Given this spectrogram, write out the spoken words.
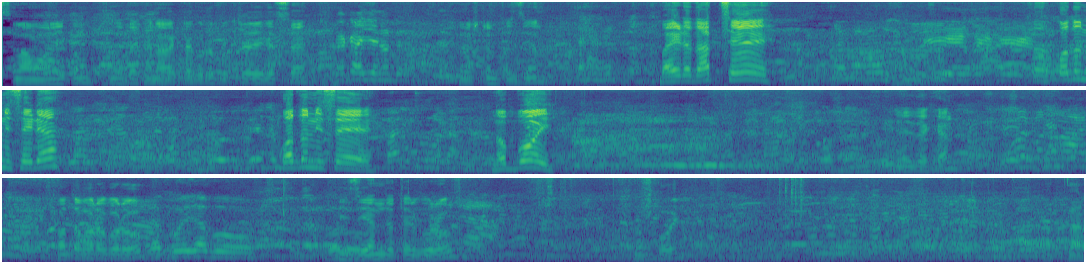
আসসালামু আলাইকুম। দেখেন আর একটা গরু বিক্রি হয়ে গেছে। অনুষ্ঠান পিজিয়ান ভাই এটা যাচ্ছে? কত নিছে এটা? কত নিছে? নব্বই? এই দেখেন কত বড় গরু? পিজিয়ান জাতের গরু। নব্বই। আপনার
